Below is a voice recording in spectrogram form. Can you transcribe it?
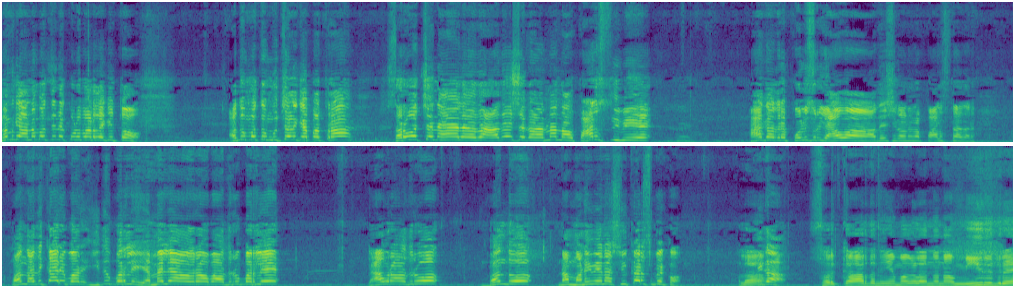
ನಮ್ಗೆ ಅನುಮತಿನೇ ಕೊಡಬಾರ್ದಾಗಿತ್ತು. ಅದು ಮತ್ತು ಮುಚ್ಚಳಿಕೆ ಪತ್ರ, ಸರ್ವೋಚ್ಚ ನ್ಯಾಯಾಲಯದ ಆದೇಶಗಳನ್ನ ನಾವು ಪಾಲಿಸ್ತೀವಿ. ಹಾಗಾದ್ರೆ ಪೊಲೀಸರು ಯಾವ ಆದೇಶಗಳನ್ನ ಪಾಲಿಸ್ತಾ ಇದ್ದಾರೆ? ಒಂದು ಅಧಿಕಾರಿ ಬರ್, ಇದು ಬರಲಿ ಎಂ ಎಲ್ ಎ ಆದ್ರೂ ಬರಲಿ, ಯಾವ್ರಾದ್ರೂ ಬಂದು ನಮ್ಮ ಮನವಿಯನ್ನ ಸ್ವೀಕರಿಸಬೇಕು. ಅಲ್ಲ ಈಗ ಸರ್ಕಾರದ ನಿಯಮಗಳನ್ನ ನಾವು ಮೀರಿದ್ರೆ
